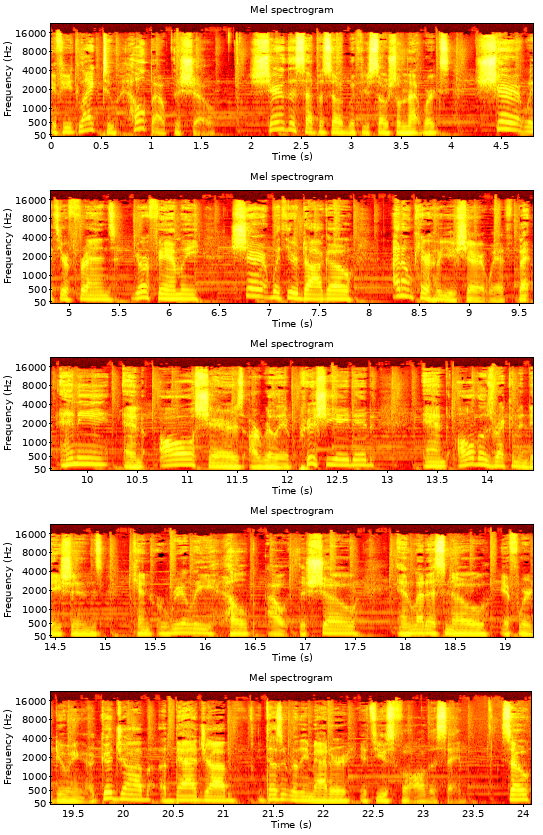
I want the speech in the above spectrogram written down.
if you'd like to help out the show, share this episode with your social networks, share it with your friends, your family, share it with your doggo. I don't care who you share it with, but any and all shares are really appreciated and all those recommendations can really help out the show and let us know if we're doing a good job, a bad job. It doesn't really matter, it's useful all the same. So,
